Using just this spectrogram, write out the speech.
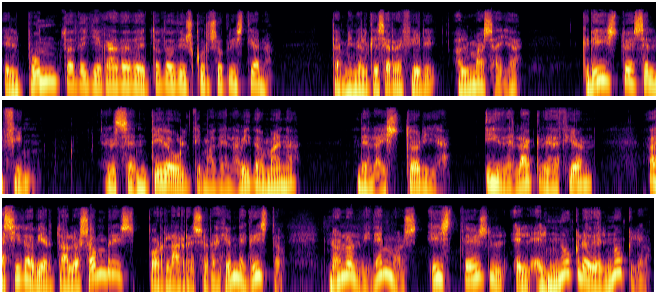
el punto de llegada de todo discurso cristiano, también el que se refiere al más allá. Cristo es el fin, el sentido último de la vida humana, de la historia y de la creación, ha sido abierto a los hombres por la resurrección de Cristo. No lo olvidemos, esto es el, núcleo del núcleo,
